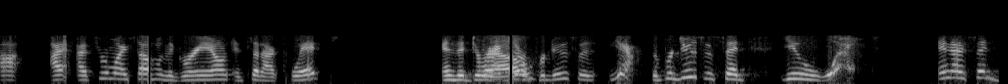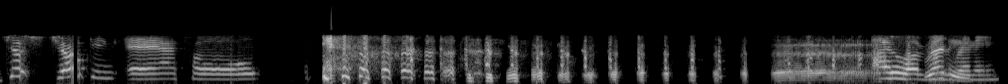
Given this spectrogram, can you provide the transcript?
uh, I I threw myself on the ground and said I quit, and the director, No. producer, yeah, the producer said, "You what?" And I said, "Just joking, asshole." I love Renny, you, Renny.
